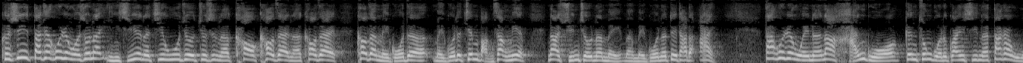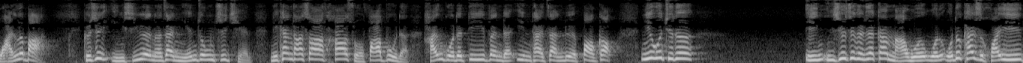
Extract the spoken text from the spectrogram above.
可是大家会认为说，那尹锡悦呢，几乎就就是呢，靠靠在呢，靠在靠在美国的美国的肩膀上面，那寻求呢美呃美国呢对他的爱。大家会认为呢，那韩国跟中国的关系呢，大概完了吧？可是尹锡悦呢，在年终之前，你看他说他所发布的韩国的第一份的印太战略报告，你又会觉得尹尹锡悦这个人在干嘛？我我我都开始怀疑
